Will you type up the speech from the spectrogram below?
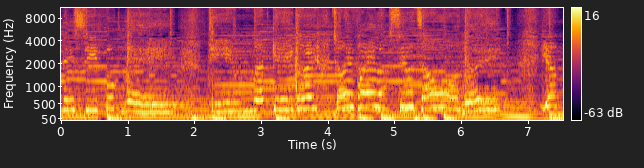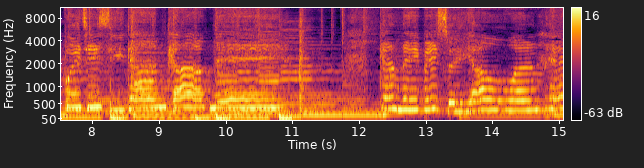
你是福利。甜蜜寄居在快乐小酒窝里，一辈子时间给你，跟你比谁有运气。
